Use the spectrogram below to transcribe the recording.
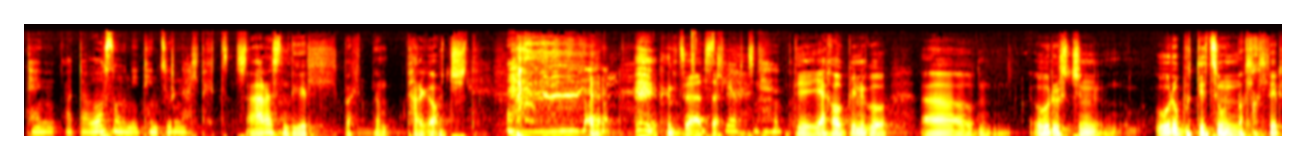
тань одоо уусан хүний тэнцвэр нь алдагдчихсан. Араас нь тэгэл бактери тарга авч штт. За за. Тий яг би нөгөө өөрөөр чинь өөрөө бүтээсэн үн нь болохоор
